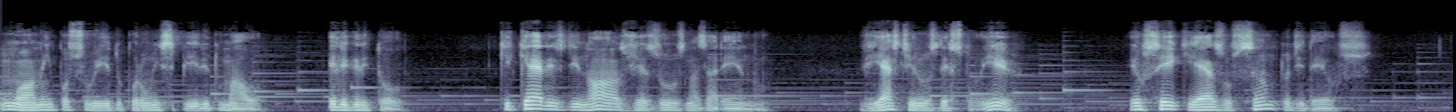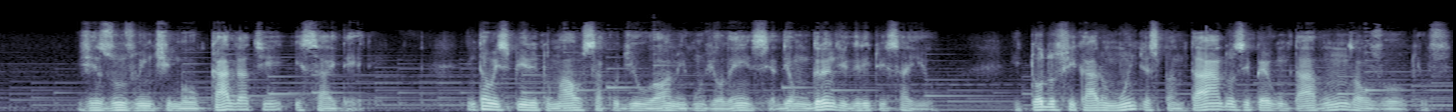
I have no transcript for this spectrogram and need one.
um homem possuído por um espírito mau. Ele gritou: Que queres de nós, Jesus Nazareno? Vieste nos destruir? Eu sei que és o Santo de Deus. Jesus o intimou: Cala-te e sai dele. Então o espírito mau sacudiu o homem com violência, deu um grande grito e saiu. E todos ficaram muito espantados e perguntavam uns aos outros:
